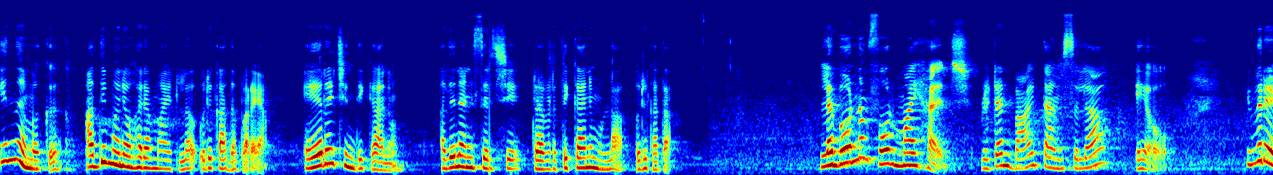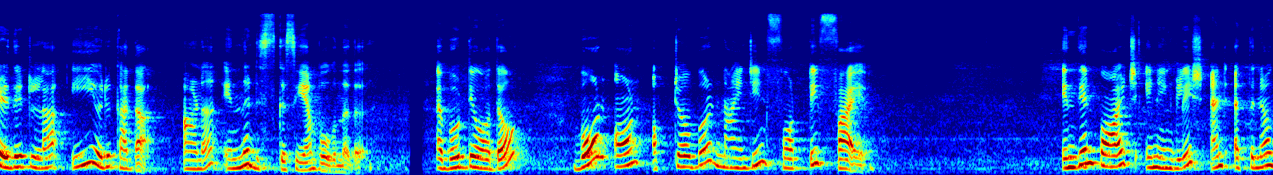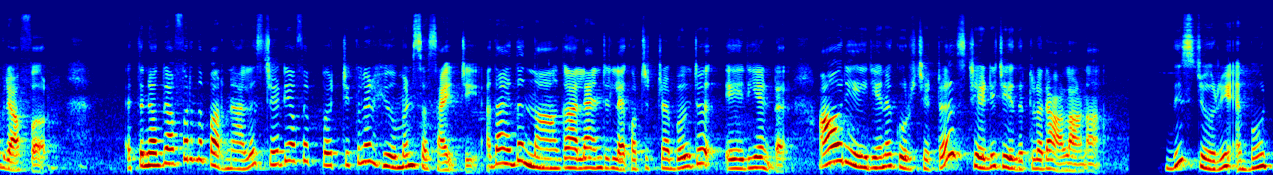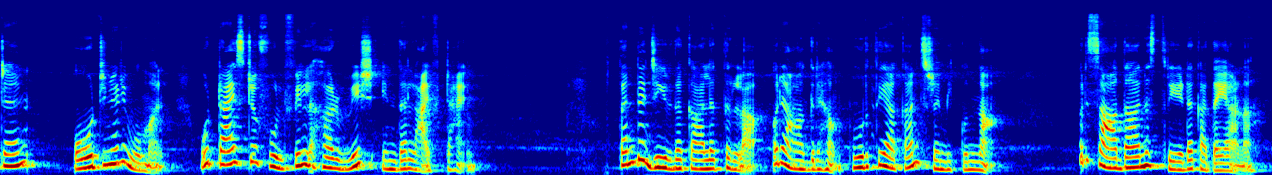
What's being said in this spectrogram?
ഇന്ന് നമുക്ക് അതിമനോഹരമായിട്ടുള്ള ഒരു കഥ പറയാം. ഏറെ ചിന്തിക്കാനും അതിനനുസരിച്ച് പ്രവർത്തിക്കാനുമുള്ള ഒരു കഥ. Laburnum for my head written by Temsula Ao ഇവർ എഴുതിയിട്ടുള്ള ഈ ഒരു കഥ ആണ് ഇന്ന് ഡിസ്കസ് ചെയ്യാൻ പോകുന്നത്. About the author born on October nineteen forty five Indian poet in English and ethnographer ethnographer എന്ന് പറഞ്ഞാൽ study of a particular human society അതായത് നാഗാലാൻഡിലെ കുറച്ച് ട്രബിൾഡ് ഏരിയ ഉണ്ട്. ആ ഒരു ഏരിയനെ കുറിച്ചിട്ട് സ്റ്റഡി ചെയ്തിട്ടുള്ള ഒരാളാണ്. This story about an ordinary woman who tries to fulfil her wish in the lifetime തന്റെ ജീവിതകാലത്തുള്ള ഒരാഗ്രഹം പൂർത്തിയാക്കാൻ ശ്രമിക്കുന്ന ഒരു സാധാരണ സ്ത്രീയുടെ കഥയാണ്.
